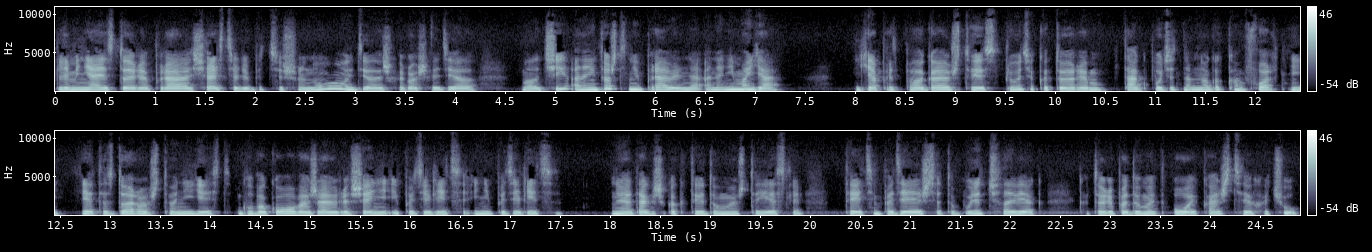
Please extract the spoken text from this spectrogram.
Для меня история про счастье любит тишину, и делаешь хорошее дело, молчи. Она не то, что неправильная, она не моя. Я предполагаю, что есть люди, которым так будет намного комфортней, и это здорово, что они есть. Глубоко уважаю решение и поделиться, и не поделиться. Но я так же, как ты, думаю, что если ты этим поделишься, то будет человек, который подумает, ой, кажется, я хочу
